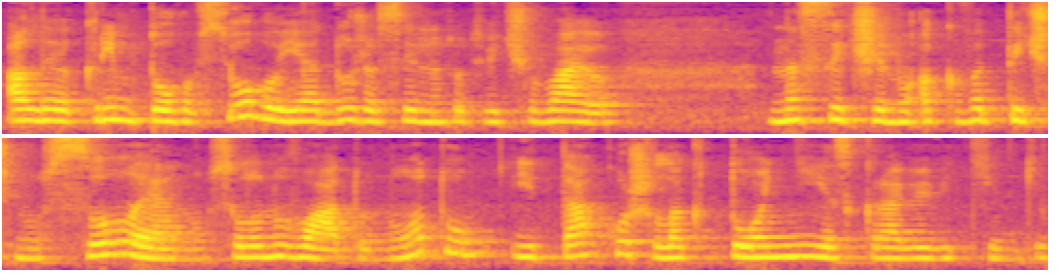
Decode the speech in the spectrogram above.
Але крім того всього, я дуже сильно тут відчуваю насичену акватичну солену, солонувату ноту і також лактонні яскраві відтінки.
